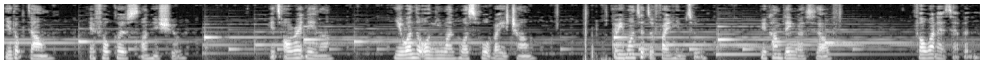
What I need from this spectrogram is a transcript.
he looked down and focused on his shoe. It's alright, Layla. You weren't the only one who was fooled by his charm. And we wanted to find him too. You can't blame yourself for what has happened.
